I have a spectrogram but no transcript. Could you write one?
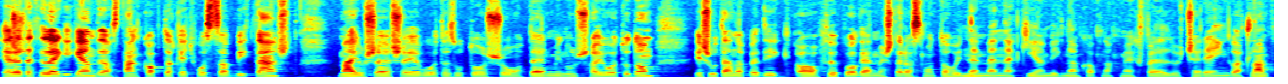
Eredetileg igen, de aztán kaptak egy hosszabbítást, május 1 volt az utolsó terminus, ha jól tudom, és utána pedig a főpolgármester azt mondta, hogy nem mennek ki, amíg nem kapnak megfelelő csereingatlant.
